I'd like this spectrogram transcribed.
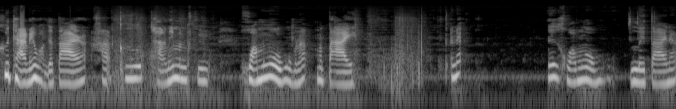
คือฉากนี้ผมจะตายแล้วค่ะ คือฉากนี้มันคือความโง่ผมนะมันตาย อันเนี้ยนี่ความโง่ เลยตายนะ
